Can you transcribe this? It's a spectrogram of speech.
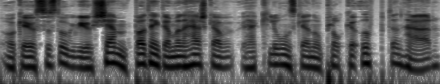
Okej, och så stod vi och kämpade och tänkte men det här ska, det här klon ska nog plocka upp den här.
